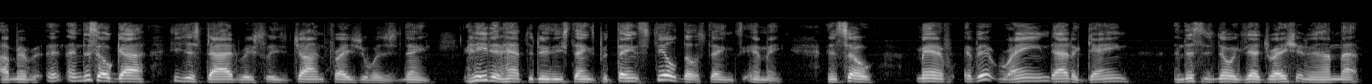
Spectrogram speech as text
I remember, and, and this old guy, he just died recently. John Frazier was his name, and he didn't have to do these things, but they instilled those things in me. And so, man, if, if it rained at a game, and this is no exaggeration, and I'm not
